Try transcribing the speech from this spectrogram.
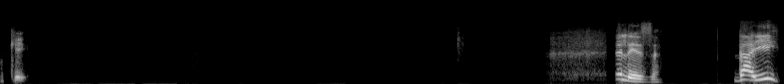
Ok. Beleza. Daí,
